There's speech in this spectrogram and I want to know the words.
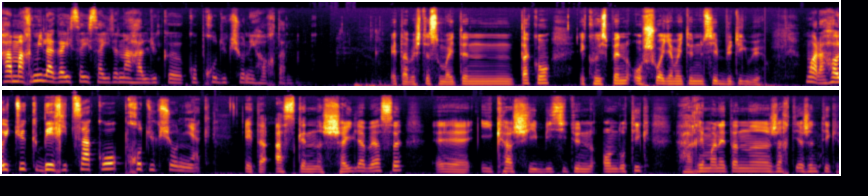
hamar mila gaiza izaiten ahalduk uh, koprodukzione hortan. Eta beste zumaiten tako, ekoizpen osua jamaiten duzi butik bu? Voilà, hoituk berritzako produkzioniak eta azken saila behaz, e, ikasi bizitun ondotik, harremanetan e, jartia jentik?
